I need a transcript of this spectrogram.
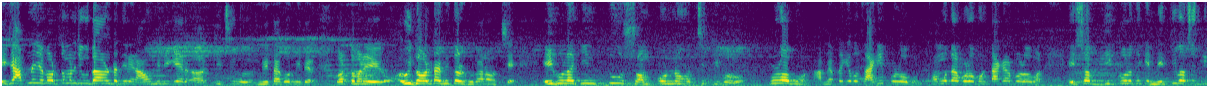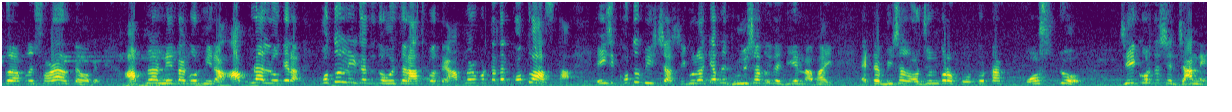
এই যে আপনি যে বর্তমানে যে উদাহরণটা দিলেন, আওয়ামী লীগের কিছু নেতাকর্মীদের, বর্তমানে ওই দলটার ভিতরে ঢুকানো হচ্ছে এইগুলা কিন্তু সম্পূর্ণ হচ্ছে কি বলব, প্রলোভন। আমি আপনাকে বলছি, আগে প্রলোভন, ক্ষমতার প্রলোভন, টাকার প্রলোভন, এইসব দিকগুলো থেকে নেতিবাচক দিকগুলো আপনাকে সরে আনতে হবে। আপনার নেতাকর্মীরা, আপনার লোকেরা কত নির্যাতিত হয়েছে রাজপথে, আপনার উপর তাদের কত আস্থা, এই যে কত বিশ্বাস, এগুলোকে আপনি ধুলিসাত হইতে দিয়েন না ভাই। একটা বিশ্বাস অর্জন করা কতটা কষ্ট, যে করতে সে জানে,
